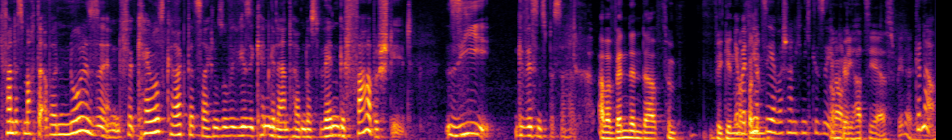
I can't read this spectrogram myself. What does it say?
Ich fand, es machte aber null Sinn für Carols Charakterzeichnung, so wie wir sie kennengelernt haben, dass wenn Gefahr besteht, sie Gewissensbisse hat. Aber wenn denn da fünf, wir gehen Ja, mal aber die hat sie ja wahrscheinlich nicht gesehen. Genau, Okay. die hat sie ja erst später gesehen. Genau,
